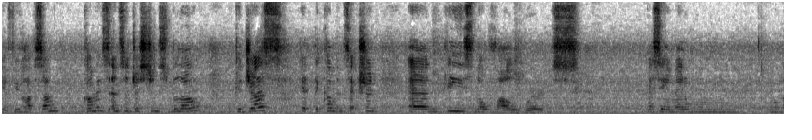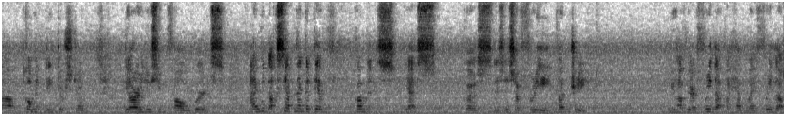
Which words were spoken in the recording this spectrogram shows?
if you have some comments and suggestions below, you could just hit the comment section and please no foul words. Kasi merong mga commentators dyan, they are using foul words. I would accept negative comments, yes, because this is a free country. You have your freedom, I have my freedom.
